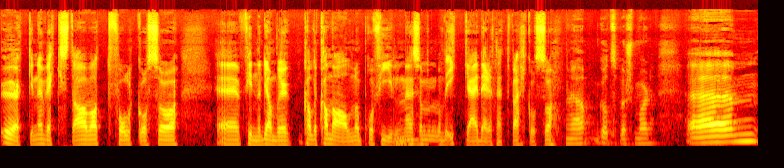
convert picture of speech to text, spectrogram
økende vekst av at folk også eh, finner de andre kanalene og profilene som det ikke er i deres nettverk også? Ja, godt spørsmål. Um,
